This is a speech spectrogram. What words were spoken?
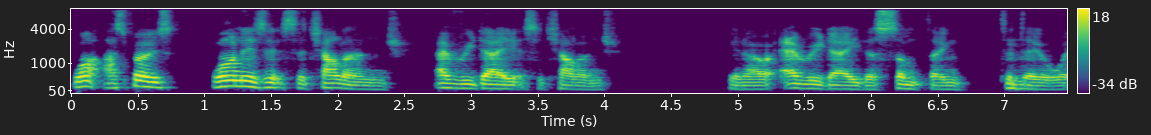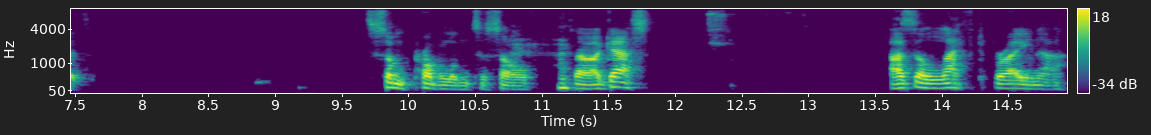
what I suppose one is it's a challenge. Every day it's a challenge. You know, every day there's something to mm. deal with, some problem to solve. so I guess as a left brainer,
